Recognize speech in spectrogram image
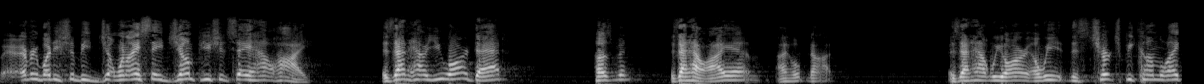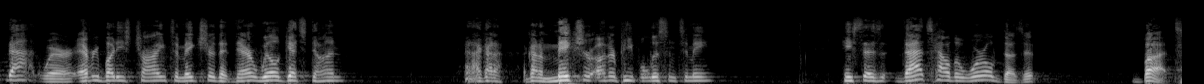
everybody should be. When I say jump, you should say how high. Is that how you are, dad? Husband? Is that how I am? I hope not. Is that how we are? Are we, does church become like that where everybody's trying to make sure that their will gets done? And I gotta, I gotta make sure other people listen to me. He says that's how the world does it, but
